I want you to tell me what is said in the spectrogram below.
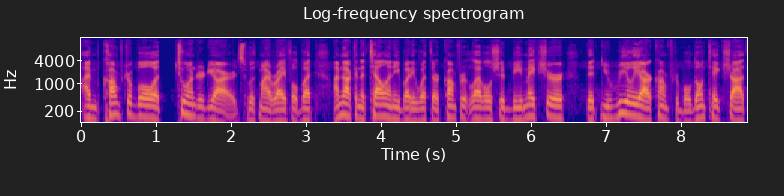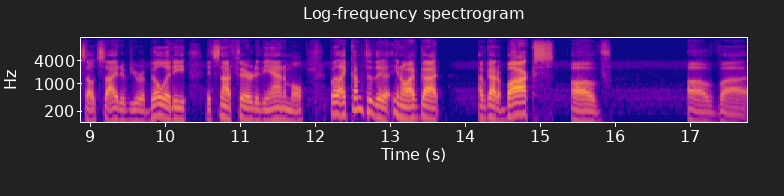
I'm comfortable at 200 yards with my rifle, but I'm not going to tell anybody what their comfort level should be. Make sure that you really are comfortable. Don't take shots outside of your ability. It's not fair to the animal. But I come to the, you know, I've got I've got a box of of, uh,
